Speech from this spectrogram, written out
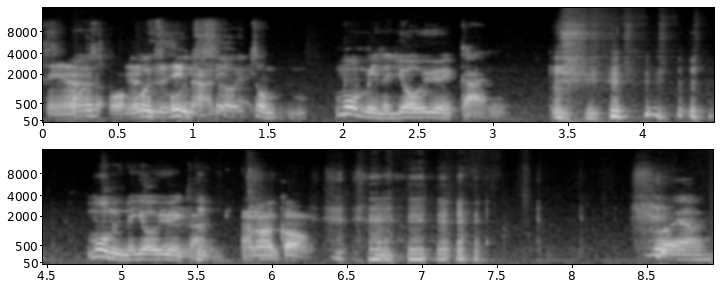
怎样？你的我我我我自信哪？是有一种莫名的优越感，莫名的优越感。安妈讲，对啊，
